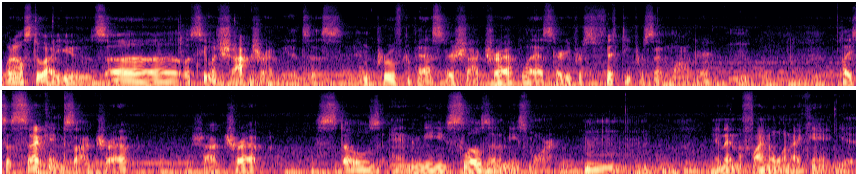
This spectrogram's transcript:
What else do I use? Uh, let's see what shock trap gets us. Improve capacitor shock trap lasts 30 50 percent longer. Hmm. Place a second shock trap. Shock trap stows enemies, slows enemies more. Hmm. And then the final one I can't get.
